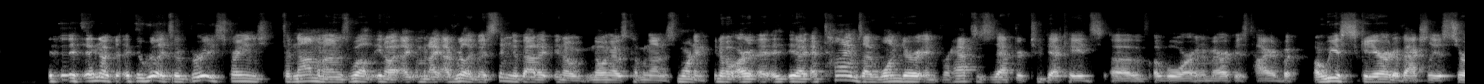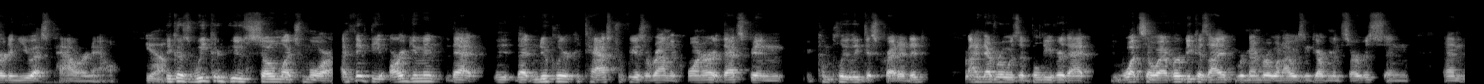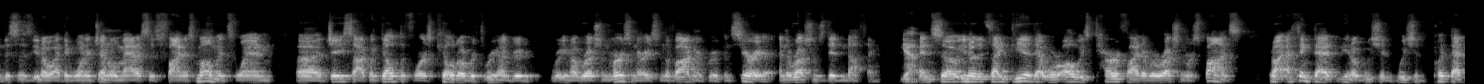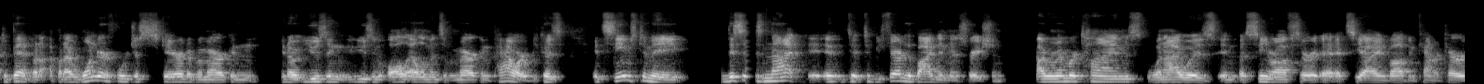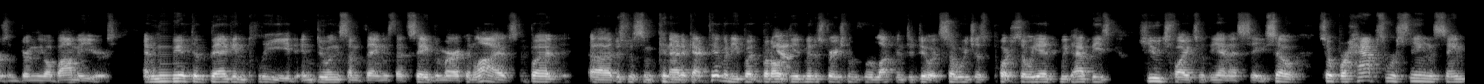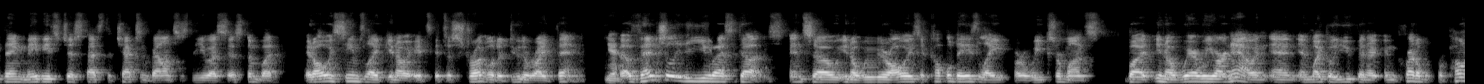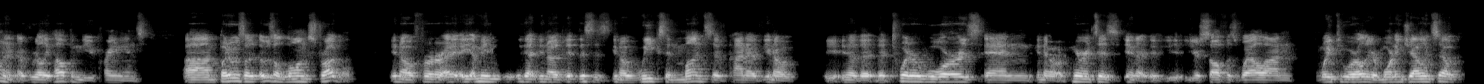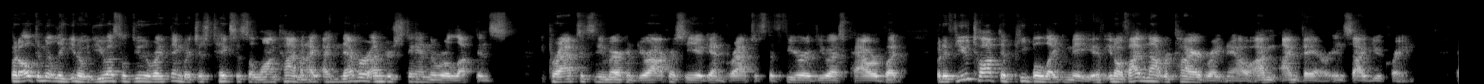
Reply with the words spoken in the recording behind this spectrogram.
It's, it's, know, it's a really, it's a very strange phenomenon as well. You know, I, I mean, I, I, really was thinking about it, you know, knowing I was coming on this morning, you know, are, uh, at times I wonder, and perhaps this is after two decades of, of war and America is tired, but are we scared of actually asserting U.S. power now? Yeah. Because we could do so much more. I think the argument that that nuclear catastrophe is around the corner, that's been completely discredited. I never was a believer that whatsoever because I remember when I was in government service and and this is, you know, I think one of General Mattis's finest moments when uh, JSOC, when Delta Force killed over 300, you know, Russian mercenaries from the Wagner Group in Syria, and the Russians did nothing. Yeah. And so, you know, this idea that we're always terrified of a Russian response I think that you know we should we should put that to bed. But but I wonder if we're just scared of American, you know, using using all elements of American power because it seems to me this is not to, to be fair to the Biden administration. I remember times when I was in, a senior officer at CIA involved in counterterrorism during the Obama years, and we had to beg and plead in doing some things that saved American lives. But uh, this was some kinetic activity, but but all yeah. the administration was reluctant to do it. So we just pushed. So we had we'd have these huge fights with the NSC. So so perhaps we're seeing the same thing. Maybe it's just that's the checks and balances of the U.S. system, but it always seems like you know it's it's a struggle to do the right thing. Yeah. Eventually, the U.S. does, and so you know we were always a couple days late, or weeks or months. But you know where we are now, and and, and Michael, you've been an incredible proponent of really helping the Ukrainians um, but it was a it was a long struggle, you know. For I mean, that you know, this is you know weeks and months of kind of you know you know the the Twitter wars and you know appearances, you know yourself as well on way too early or morning Joe. And so, but ultimately, you know, the U.S. will do the right thing, but it just takes us a long time. And I, I never understand the reluctance. Perhaps it's the American bureaucracy again. Perhaps it's the fear of U.S. power, but. But if you talk to people like me, if you know, if I'm not retired right now, I'm I'm there inside Ukraine.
